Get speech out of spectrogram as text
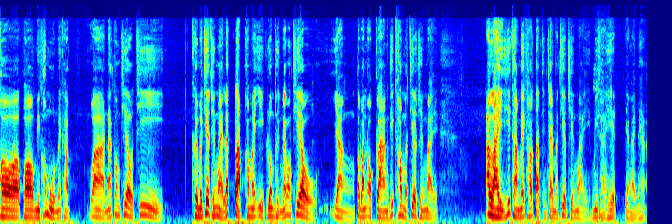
พอพอมีข้อมูลไหมครับ ว่านักท่องเที่ยวที่เคยมาเที่ยวเชียงใหม่และกลับเข้ามาอีกรวมถึงนักท่องเที่ยวอย่างตะวันออกกลางที่เข้ามาเที่ยวเชียงใหม่ อะไรที่ทำให้เขาตัดสินใจมาเที่ยวเชียงใหม่มีสาเหตุยังไงไหมฮะ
